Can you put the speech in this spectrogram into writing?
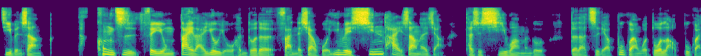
基本上控制费用带来又有很多的反的效果，因为心态上来讲，他是希望能够。得到治疗，不管我多老，不管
